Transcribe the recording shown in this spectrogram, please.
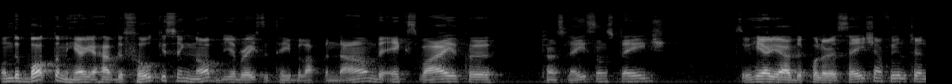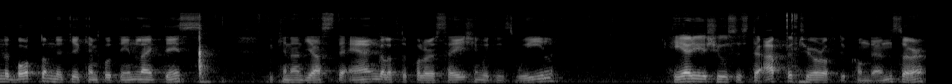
On the bottom here you have the focusing knob, you raise the table up and down, the XY uh, translation stage, so here you have the polarization filter in the bottom that you can put in like this. You can adjust the angle of the polarization with this wheel. Here you choose the aperture of the condenser.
